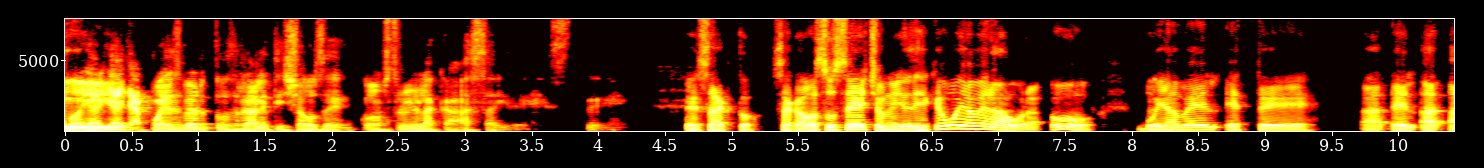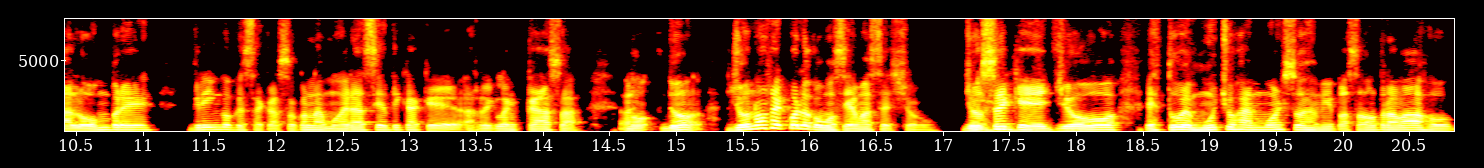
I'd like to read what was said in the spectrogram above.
Pues ya, ya, Y ya puedes ver tus reality shows de construir la casa y de este. exacto, se acabó su session y yo dije, ¿qué voy a ver ahora? Oh, voy a ver este a- el- a- al hombre gringo que se casó con la mujer asiática que arreglan casa. No, yo, yo no recuerdo cómo se llama ese show. Yo sé que yo estuve en muchos almuerzos en mi pasado trabajo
